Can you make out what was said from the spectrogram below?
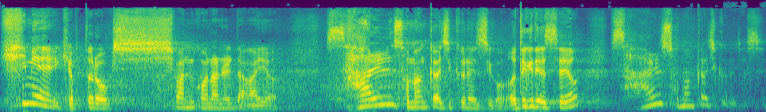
힘에 겹도록 심한 고난을 당하여 살 소망까지 끊어지고 어떻게 됐어요? 살 소망까지 끊어졌어요.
